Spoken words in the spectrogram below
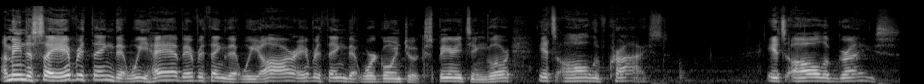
I mean, to say everything that we have, everything that we are, everything that we're going to experience in glory, it's all of Christ. It's all of grace.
